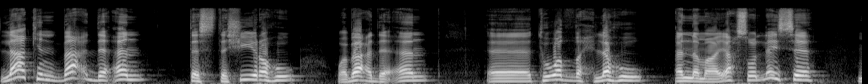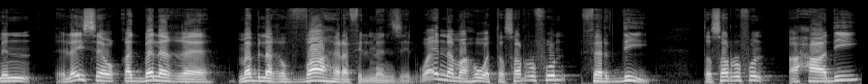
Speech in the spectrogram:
لكن بعد أن تستشيره وبعد أن آه، توضح له أن ما يحصل ليس من ليس وقد بلغ مبلغ الظاهرة في المنزل وإنما هو تصرف فردي تصرف أحادي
